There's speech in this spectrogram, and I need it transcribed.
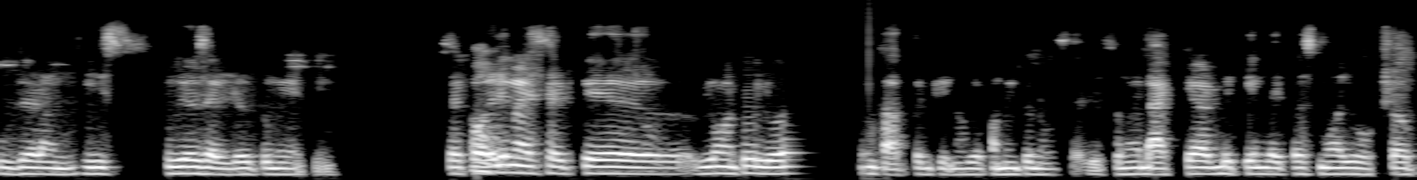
Pujaram. He's two years elder to me, I think. So I called oh. him. I said, okay, uh, we want to learn carpentry. Now we're coming to know Navsari. So my backyard became like a small workshop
